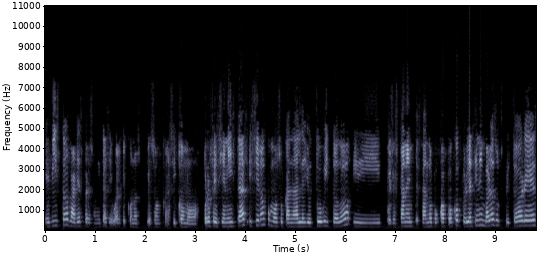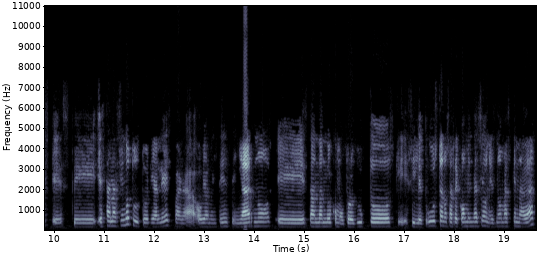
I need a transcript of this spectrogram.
he visto varias personitas igual que conozco que son casi como profesionistas, hicieron como su canal de YouTube y todo y pues están empezando poco a poco, pero ya tienen varios suscriptores, este, están haciendo tutoriales para obviamente enseñarnos, eh, están dando como productos que si les gustan, o sea, recomendaciones, ¿no? Más que nada.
